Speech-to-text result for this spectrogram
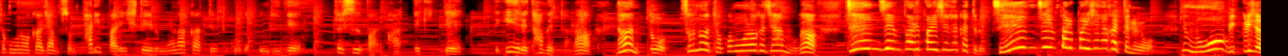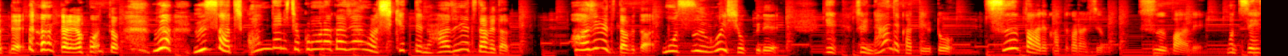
ョコモナカジャムそのパリパリしているモナカっていうところが売りでそれスーパーで買ってきてで家で食べたらなんとそのチョコモナカジャムが全然パリパリじゃなかったの。全然パリパリじゃなかったのよ。でももうびっくりしちゃって。だからほんと。うわ嘘私こんなにチョコモナカジャムがしけってんの初めて食べた。初めて食べた。もうすごいショックで。でそれなんでかっていうとスーパーで買ったからですよ。スーパーで。もう絶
